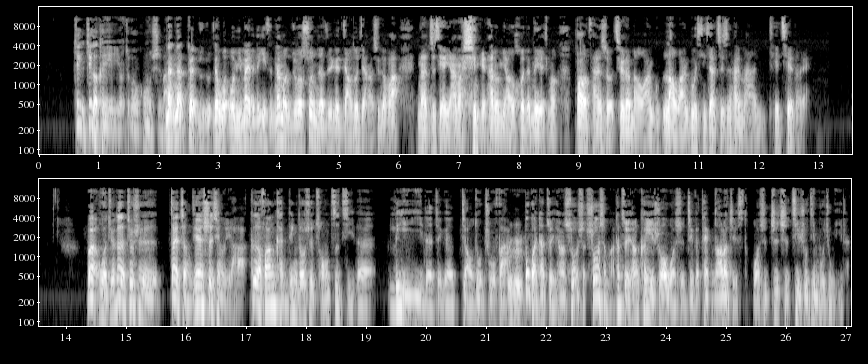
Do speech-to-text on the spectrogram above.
这个这个可以有这个共识吧？那那对，那我我明白这个意思。那么如果顺着这个角度讲下去的话，那之前亚马逊给他们描绘的那些什么抱残守缺的老顽固老顽固形象，其实还蛮贴切的哎。不，我觉得就是在整件事情里哈，各方肯定都是从自己的利益的这个角度出发，不管他嘴上说是说什么，他嘴上可以说我是这个 technologist，我是支持技术进步主义的，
